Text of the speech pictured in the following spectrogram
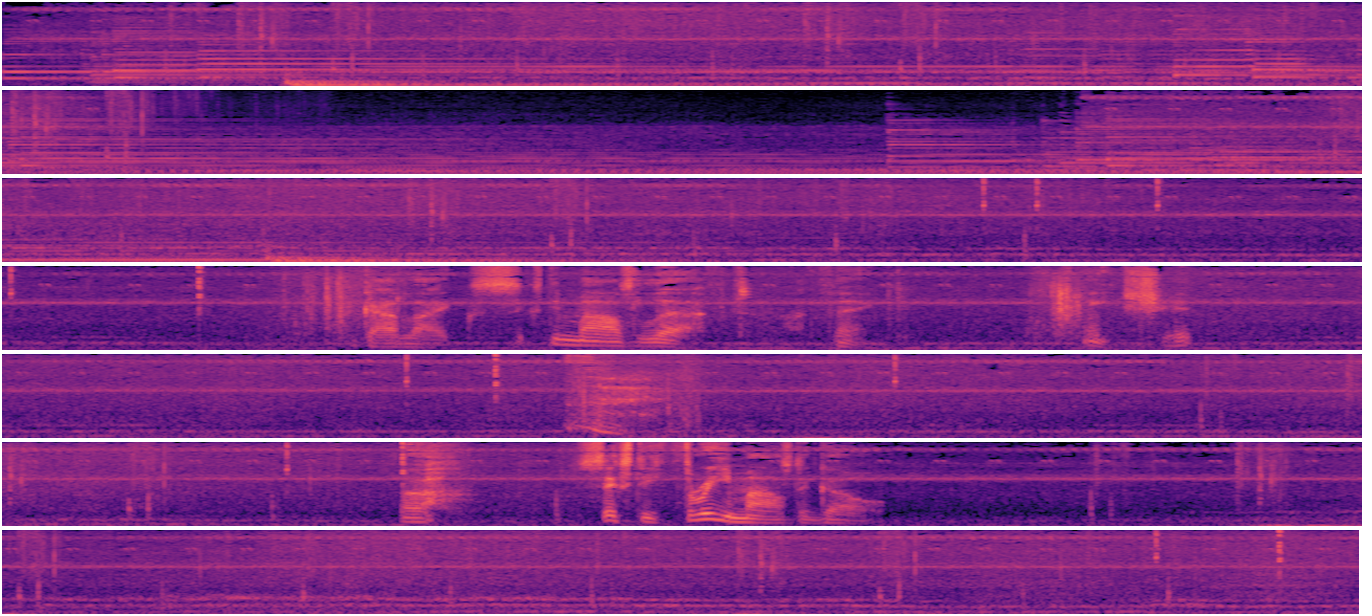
Got like 60 miles left, I think. Ain't shit. Ugh, 63 miles to go.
